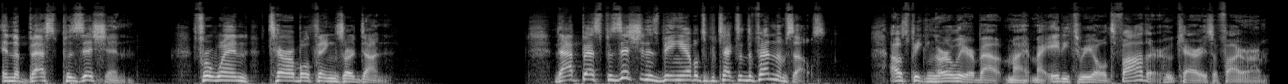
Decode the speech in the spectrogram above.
in the best position for when terrible things are done. That best position is being able to protect and defend themselves. I was speaking earlier about my, my 83 year old father who carries a firearm.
